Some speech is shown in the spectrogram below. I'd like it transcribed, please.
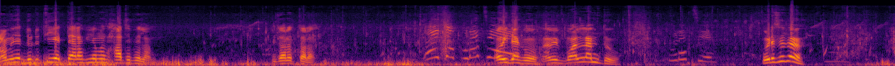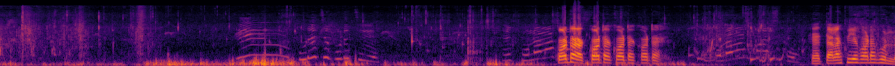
আমি তো দুটো দিয়ে তেলাপিয়া মাছ হাতে পেলাম জলের তলায়। পুড়েছে। ওই দেখো আমি বললাম তো। পুড়েছে। তো? পুড়েছে পুড়েছে। কটা কটা কটা কটা? পুড়েছে হ্যাঁ তেলাপিয়া কটা পড়ল?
